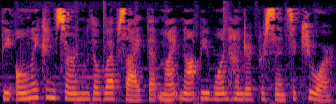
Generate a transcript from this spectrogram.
The only concern with a website that might not be 100% secure,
